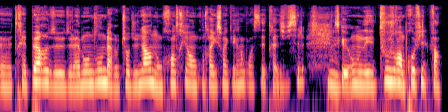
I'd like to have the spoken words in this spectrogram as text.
euh, très peur de, de l'abandon de la rupture du lien donc rentrer en contradiction avec quelqu'un pour moi c'était très difficile ouais. parce qu'on est toujours en profil enfin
